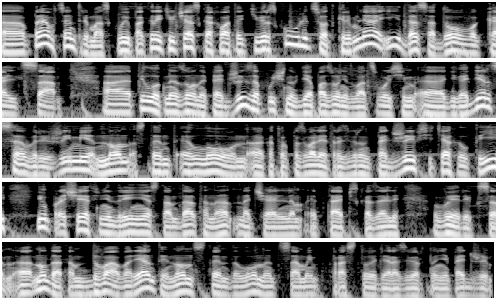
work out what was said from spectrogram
э, прямо в центре Москвы. Покрытие участка охватывает Тверскую улицу от Кремля и до Садового кольца. А пилотная зона 5G запущена в диапазоне 28 э, ГГц в режиме Non-Stand-Alone, а, который позволяет развернуть 5G в сетях LTE и упрощает внедрение стандарта на начальном этапе, сказали в Ericsson. А, ну да, там два варианта, Non-Stand-Alone — это самый простой для развертывания 5G.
